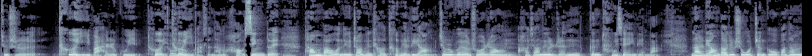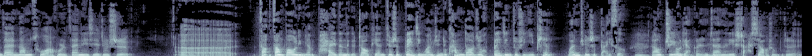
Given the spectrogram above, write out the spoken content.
就是特意吧，还是故意特意特意吧，算他们好心，对、他们把我那个照片调的特别亮，就是为了说让好像那个人更凸显一点吧。那亮到就是我整个我帮他们在纳木错啊，或者在那些就是呃藏藏包里面拍的那个照片，就是背景完全就看不到，就背景就是一片完全是白色，嗯，然后只有两个人站在那里傻笑什么之类的。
